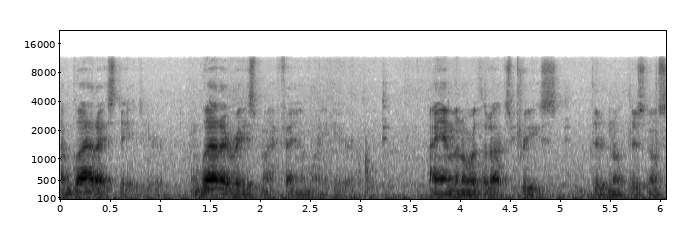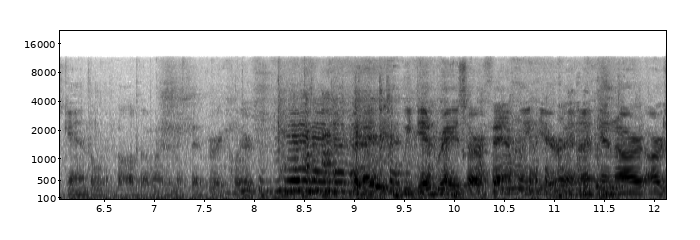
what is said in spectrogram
I'm glad I stayed here. I'm glad I raised my family here. I am an Orthodox priest. There's no, there's no scandal involved. I wanted to make that very clear. but I we did raise our family here, and, I, and our, our,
